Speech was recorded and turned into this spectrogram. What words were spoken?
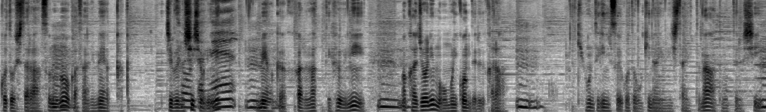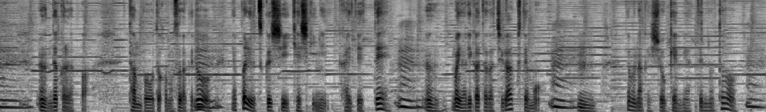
ことをしたらその農家さんに迷惑かく自分の師匠にね迷惑がかかるなっていうふうに、うん。まあ、過剰にも思い込んでるからうん。基本的にそういうことが起きないようにしたいとなと思ってるし、ううんん。だからやっぱ田んぼとかもそうだけど、うん。やっぱり美しい景色に変えていって、ううん。んまあ、やり方が違くても、ううん。ん、でもなんか一生懸命やってるのと、うん。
